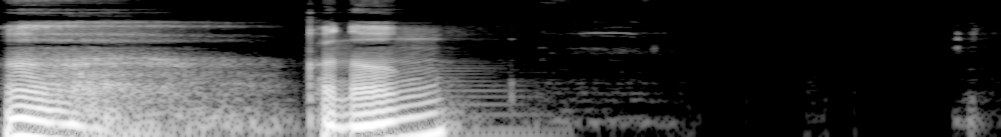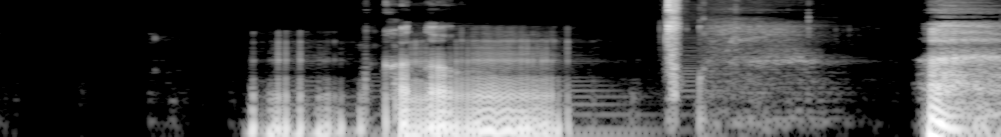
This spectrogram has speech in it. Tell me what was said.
嗯，可能，嗯，可能，唉。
